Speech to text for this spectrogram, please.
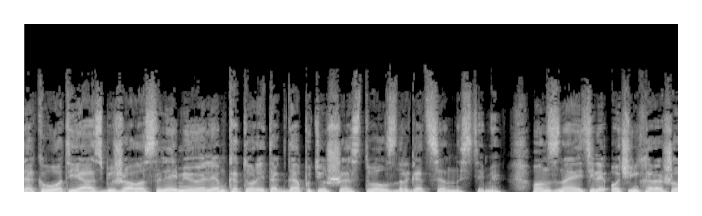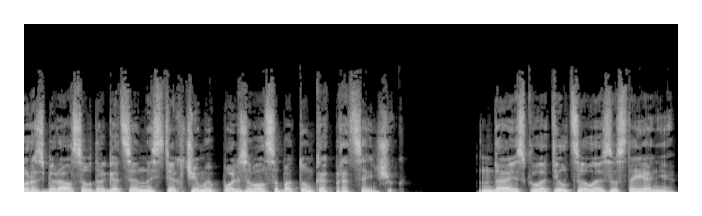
«Так вот, я сбежала с Лемюэлем, который тогда путешествовал с драгоценностями. Он, знаете ли, очень хорошо разбирался в драгоценностях, чем и пользовался потом как процентщик. Да, и сколотил целое состояние.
